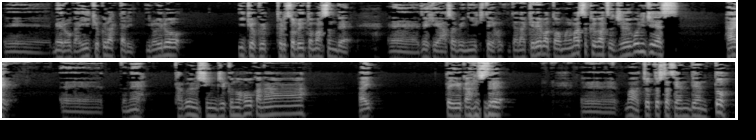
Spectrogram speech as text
えーメロがいい曲だったり、いろいろいい曲取り揃えてますんで、えーぜひ遊びに来ていただければと思います。9月15日です。はい。えーっとね、多分新宿の方かなはい。っていう感じで、えーまあちょっとした宣伝と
